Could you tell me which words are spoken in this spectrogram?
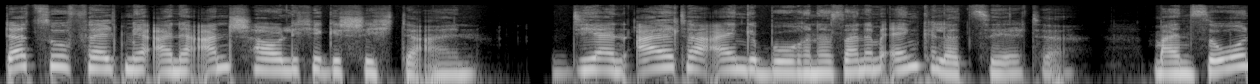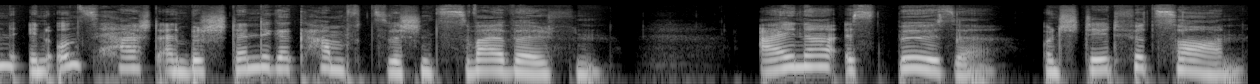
Dazu fällt mir eine anschauliche Geschichte ein, die ein alter Eingeborener seinem Enkel erzählte. Mein Sohn, in uns herrscht ein beständiger Kampf zwischen zwei Wölfen. Einer ist böse und steht für Zorn,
